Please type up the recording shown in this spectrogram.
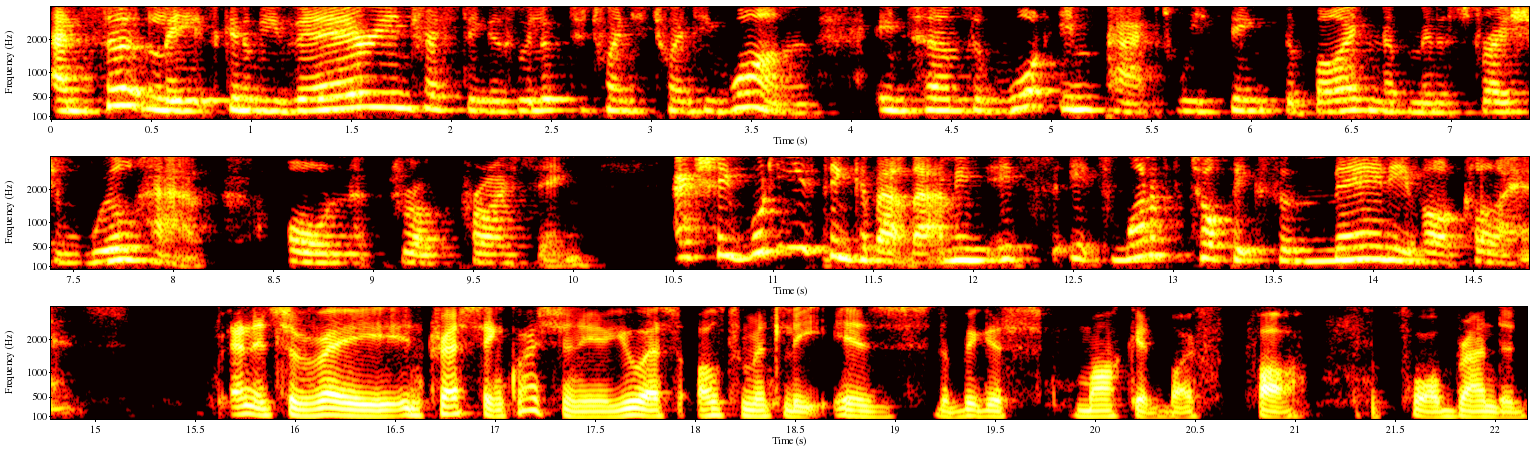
and certainly it's going to be very interesting as we look to 2021 in terms of what impact we think the Biden administration will have on drug pricing actually what do you think about that i mean it's it's one of the topics for many of our clients and it's a very interesting question. The US ultimately is the biggest market by far for branded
